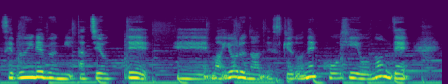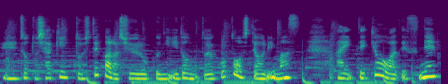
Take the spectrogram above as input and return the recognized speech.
セブンイレブンに立ち寄って、えーまあ、夜なんですけどねコーヒーを飲んで、えーちょっとシャキッとしてから収録に挑むということをしております。はい、で今日はですね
